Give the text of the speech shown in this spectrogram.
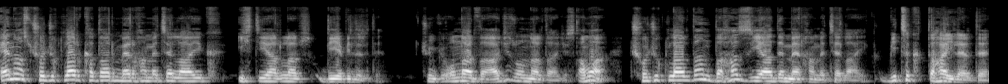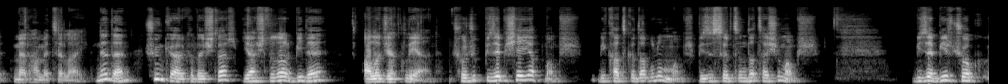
En az çocuklar kadar merhamete layık ihtiyarlar diyebilirdi. Çünkü onlar da aciz, onlar da aciz. Ama çocuklardan daha ziyade merhamete layık. Bir tık daha ileride merhamete layık. Neden? Çünkü arkadaşlar yaşlılar bir de alacaklı yani. Çocuk bize bir şey yapmamış. Bir katkıda bulunmamış. Bizi sırtında taşımamış. Bize birçok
